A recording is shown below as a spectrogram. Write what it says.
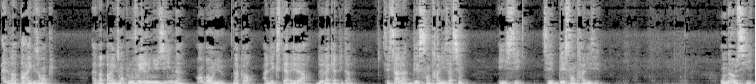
elle va par exemple, elle va par exemple ouvrir une usine en banlieue, d'accord, à l'extérieur de la capitale. C'est ça la décentralisation. Et ici, c'est décentralisé. On a aussi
